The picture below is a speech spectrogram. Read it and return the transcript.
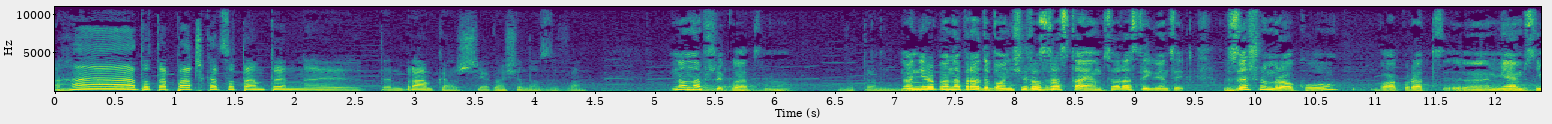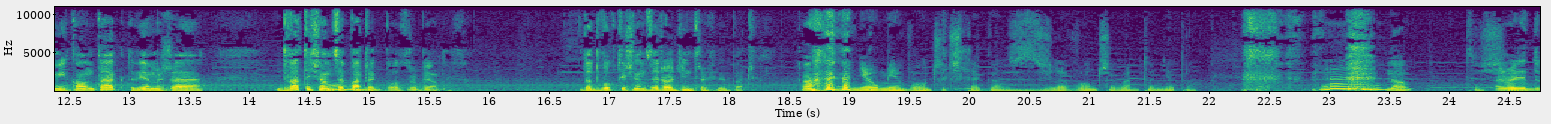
Aha, to ta paczka, co tam ten, y, ten bramkarz, jak on się nazywa? No na przykład. No. No. No oni robią naprawdę, bo oni się rozrastają, coraz tych więcej. W zeszłym roku, bo akurat e, miałem z nimi kontakt, wiem, że 2000 O. paczek było zrobionych. Do 2000 rodzin trafiły paczki. Nie umiem włączyć tego, źle włączyłem, to nie to. Eee, No, d-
